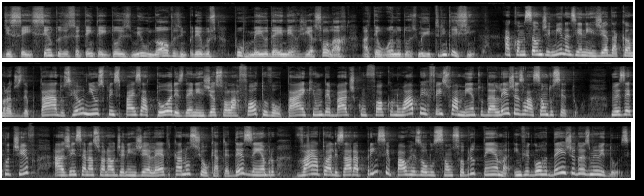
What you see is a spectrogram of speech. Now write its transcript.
de 672 mil novos empregos por meio da energia solar até o ano 2035. A Comissão de Minas e Energia da Câmara dos Deputados reuniu os principais atores da energia solar fotovoltaica em um debate com foco no aperfeiçoamento da legislação do setor. No Executivo, a Agência Nacional de Energia Elétrica anunciou que até dezembro vai atualizar a principal resolução sobre o tema, em vigor desde 2012.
